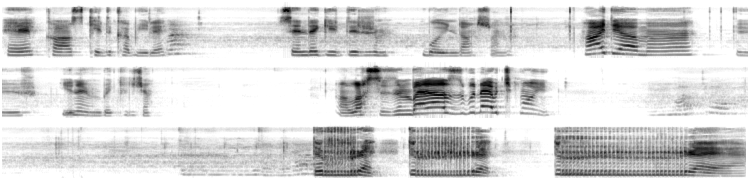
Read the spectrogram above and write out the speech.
He Kaz kedi kabile. Seni de girdiririm bu oyundan sonra. Haydi ama. Üf. Yine mi bekleyeceğim? Allah sizin belanızı bu ne biçim oyun? Bak ya. Dırre, dırre, dırre.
